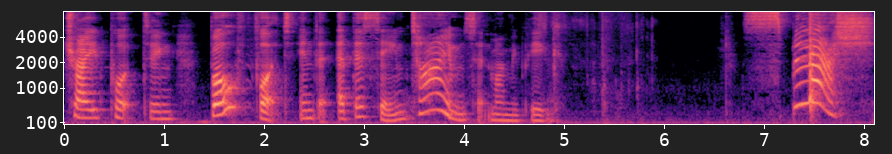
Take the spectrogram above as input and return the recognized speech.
try putting both foot in the, at the same time, said Mummy Pig. Splash!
